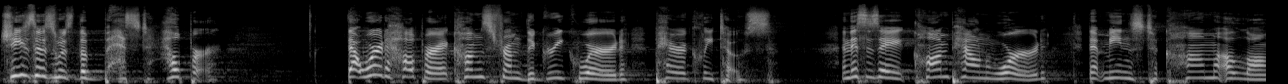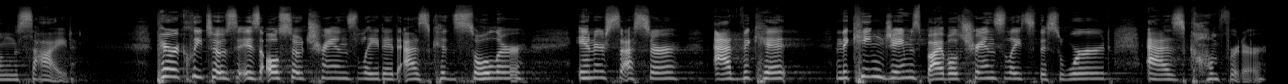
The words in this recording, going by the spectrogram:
Jesus was the best helper. That word helper, it comes from the Greek word parakletos. And this is a compound word that means to come alongside. Parakletos is also translated as consoler, intercessor, advocate. And the King James Bible translates this word as comforter.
